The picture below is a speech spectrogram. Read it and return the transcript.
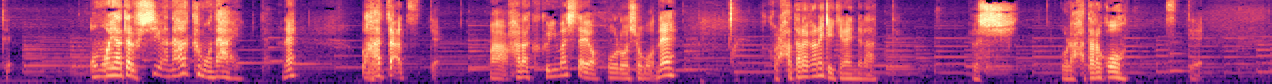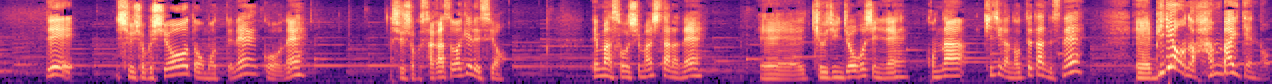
て、思い当たる節がなくもない。みたいなね。わかったっつって。まあ、腹くくりましたよ、放浪処方ね。これ働かなきゃいけないんだなって。よし、俺働こうっつって。で、就職しようと思ってね、こうね、就職探すわけですよ。で、まあそうしましたらね、えー、求人情報誌にね、こんな記事が載ってたんですね。えー、ビデオの販売店の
